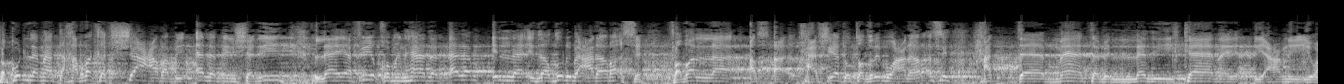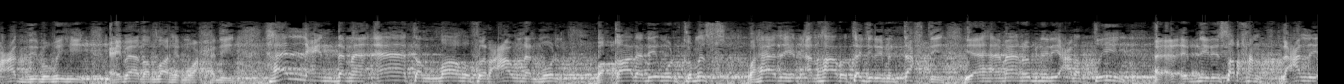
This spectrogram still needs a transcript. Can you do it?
فكلما تحركت شعر بألم شديد لا يفيق من هذا الألم إلا إذا ضرب على رأسه. فظل حاشيته تضربه على رأسه حتى مات بالذي كان يعني يعذب به عباد الله الموحدين. هل عندما آتى الله فرعون الملك وقال لي ملك مصر وهذه الأنهار تجري من تحتي يا هامان ابن لي على الطين ابني لي صرحا لعلي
